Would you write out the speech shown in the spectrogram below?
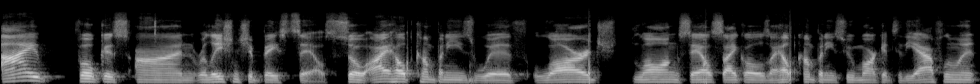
I focus on relationship based sales. So I help companies with large, long sales cycles. I help companies who market to the affluent.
